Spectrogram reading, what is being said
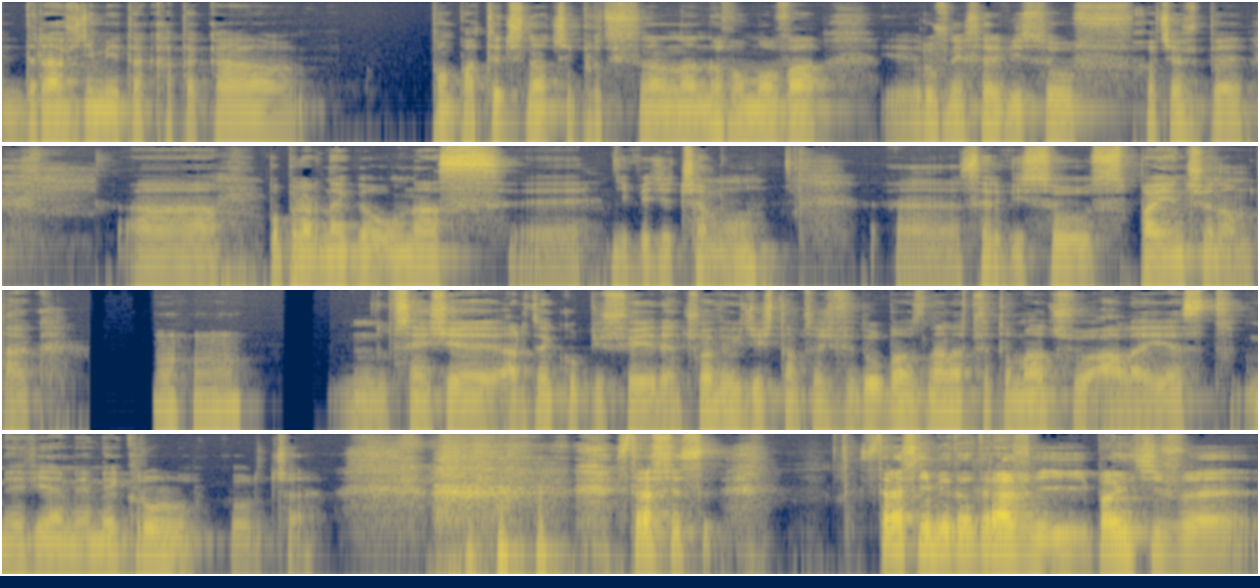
drażni mnie taka, taka pompatyczna czy profesjonalna nowomowa różnych serwisów, chociażby popularnego u nas, e, nie wiedzie czemu, e, serwisu z pajęczyną, tak? Mhm. W sensie artykuł pisze jeden człowiek, gdzieś tam coś wydubał, znalazł, przetłumaczył, ale jest, my wiemy, my król, kurczę. strasznie, strasznie mnie to drażni i powiem Ci, że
